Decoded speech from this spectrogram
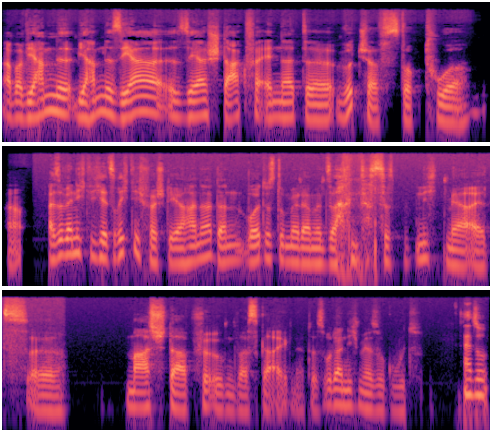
Aber wir haben eine, wir haben eine sehr, sehr stark veränderte Wirtschaftsstruktur. Ja. Also wenn ich dich jetzt richtig verstehe, Hanna, dann wolltest du mir damit sagen, dass das nicht mehr als äh, Maßstab für irgendwas geeignet ist oder nicht mehr so gut. Also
